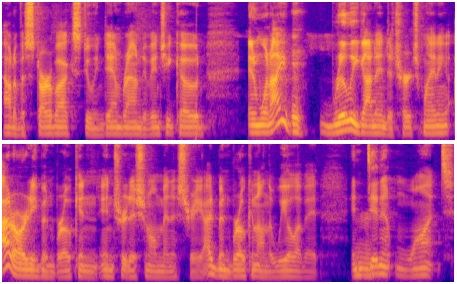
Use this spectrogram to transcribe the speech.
out of a starbucks doing dan brown da vinci code. And when i mm. really got into church planting i'd already been broken in traditional ministry. I'd been broken on the wheel of it and mm. didn't want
